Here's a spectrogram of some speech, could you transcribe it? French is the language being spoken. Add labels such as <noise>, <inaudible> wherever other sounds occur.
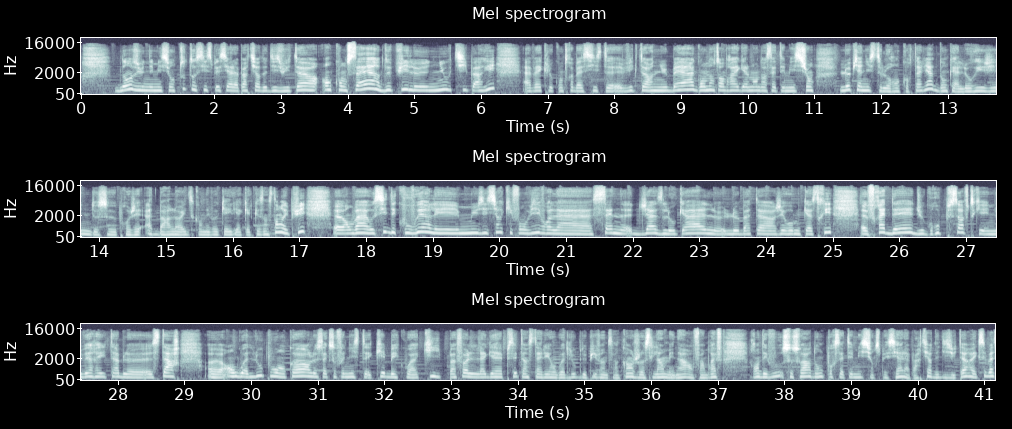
dans une émission tout aussi spéciale à partir de 18h en concert depuis le New Tea Paris avec le contrebassiste Victor Nuberg. On entendra également dans cette émission le pianiste Laurent Courtaliac, donc à l'origine de ce projet At Lloyds qu'on évoquait il y a quelques instants. Et puis, euh, on va aussi découvrir les musiciens qui font vivre la scène jazz locale, le batteur Jérôme Castry, euh, Fred Day du groupe Soft, qui est une véritable euh, star en Guadeloupe, ou encore le saxophoniste québécois qui, pas folle la guêpe, s'est installé en Guadeloupe depuis 25 ans, Jocelyn Ménard. Enfin bref, rendez-vous ce soir donc pour cette émission spéciale à partir de 18h avec Sébastien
